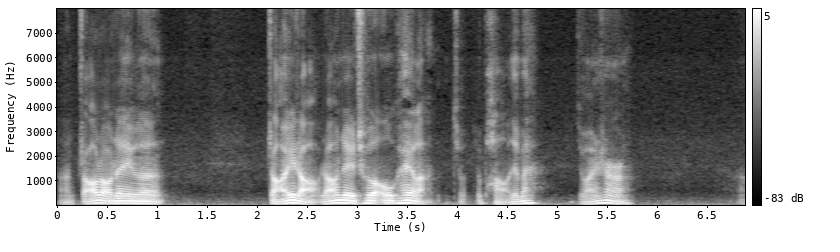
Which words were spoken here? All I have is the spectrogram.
啊，找找这个，找一找，然后这车 OK 了，就就跑去呗，就完事儿了。啊，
